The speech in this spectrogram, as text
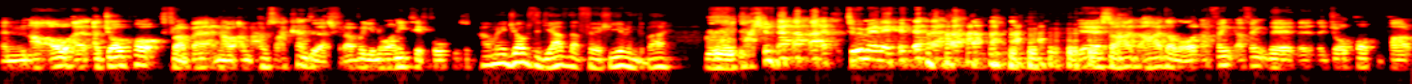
And I, I, I job hopped for a bit, and I, I was like, I can't do this forever. You know, I need to focus. How many jobs did you have that first year in Dubai? Too many. yes, I had I had a lot. I think I think the, the, the, job hopping part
